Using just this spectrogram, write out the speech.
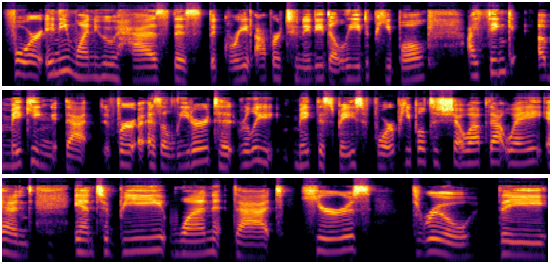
for anyone who has this the great opportunity to lead lead people. I think uh, making that for as a leader to really make the space for people to show up that way and and to be one that hears through the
